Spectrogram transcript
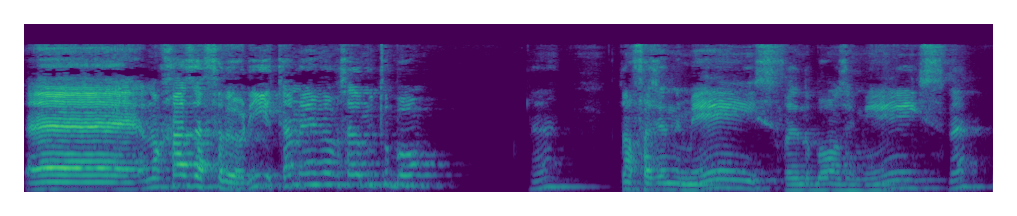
É, no caso da Fleury, também é um resultado muito bom. Né? Estão fazendo e-mails, fazendo bons e-mails, né?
